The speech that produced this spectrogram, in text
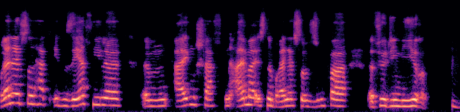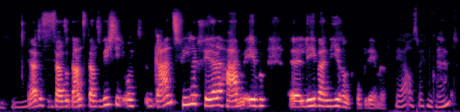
Brennnessel hat eben sehr viele ähm, Eigenschaften. Einmal ist eine Brennnessel super äh, für die Niere. Mhm. Ja, das ist also ganz, ganz wichtig. Und ganz viele Pferde haben eben äh, Leber-Nieren-Probleme. Ja, aus welchem Grund?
